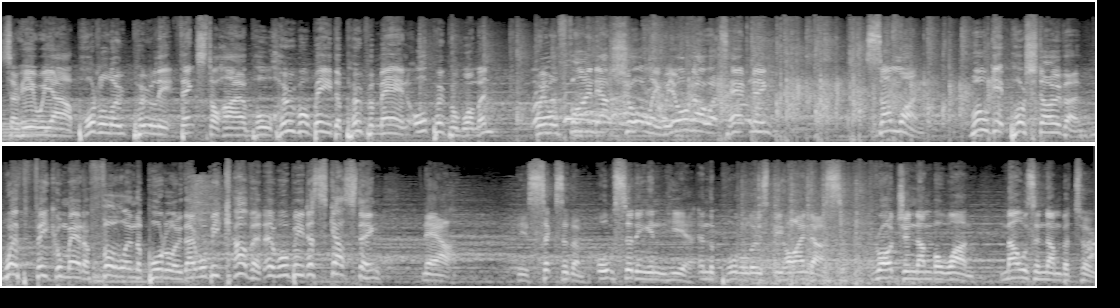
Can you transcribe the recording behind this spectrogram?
So here we are, Portaloo Poulet, thanks to Hirepool. Who will be the pooper man or pooper woman? We will find out shortly. We all know what's happening. Someone will get pushed over with fecal matter full in the Portaloo. They will be covered. It will be disgusting. Now, there's six of them all sitting in here in the Portaloos behind us. Roger number one, Mel's in number two,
